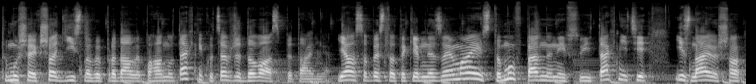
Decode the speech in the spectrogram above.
Тому що якщо дійсно ви продали погану техніку, це вже до вас питання. Я особисто таким не займаюсь, тому впевнений в своїй техніці і знаю, що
